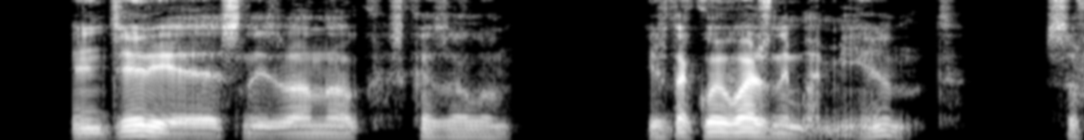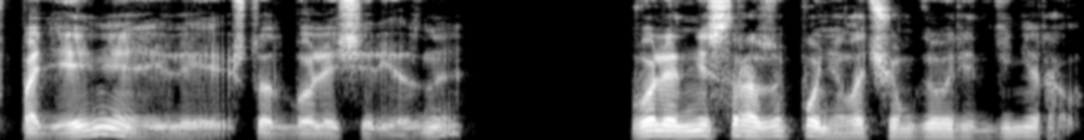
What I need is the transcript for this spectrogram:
— Интересный звонок, — сказал он. — И в такой важный момент. Совпадение или что-то более серьезное? Волин не сразу понял, о чем говорит генерал.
